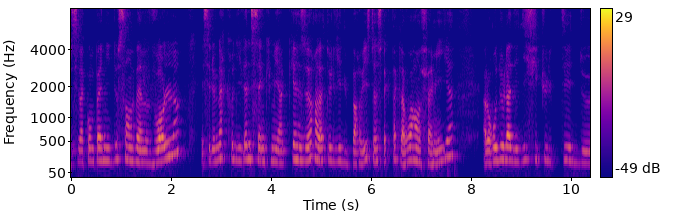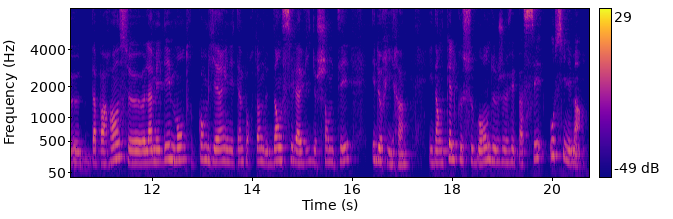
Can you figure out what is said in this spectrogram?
c'est la compagnie 220 vols, et c'est le mercredi 25 mai à 15h à l'atelier du Parvis. C'est un spectacle à voir en famille. Alors au-delà des difficultés d'apparence, euh, la mêlée montre combien il est important de danser la vie, de chanter et de rire. Et dans quelques secondes, je vais passer au cinéma.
